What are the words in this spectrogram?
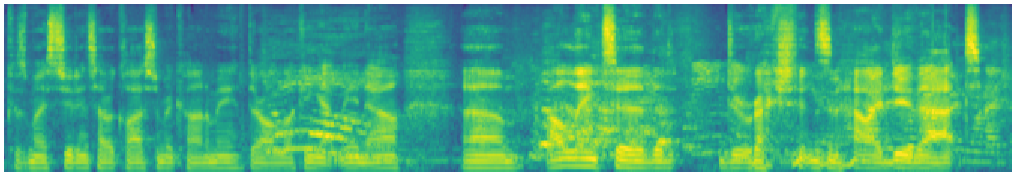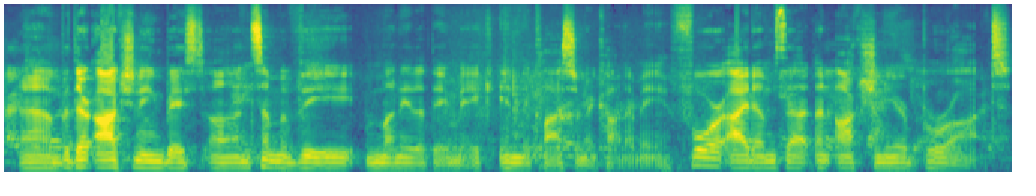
because my students have a classroom economy. They're all looking at me now. Um, I'll link to the directions and how I do that. Um, but they're auctioning based on some of the money that they make in the classroom economy for items that an auctioneer brought.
